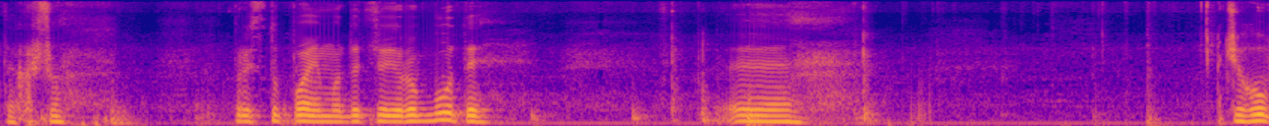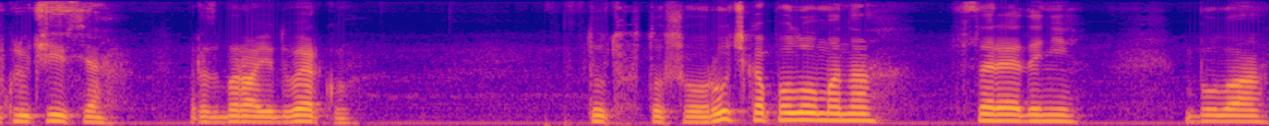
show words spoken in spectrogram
Так що приступаємо до цієї роботи. Е, чого включився? Розбираю дверку. Тут то, що ручка поломана всередині була.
